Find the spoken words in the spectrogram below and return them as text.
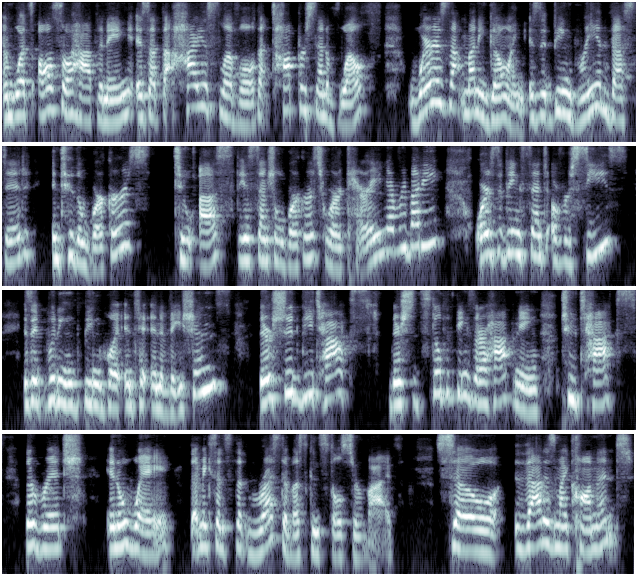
And what's also happening is at the highest level, that top percent of wealth, where is that money going? Is it being reinvested into the workers, to us, the essential workers who are carrying everybody? Or is it being sent overseas? Is it being put into innovations? There should be taxed. There should still be things that are happening to tax the rich in a way that makes sense that the rest of us can still survive. So that is my comment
